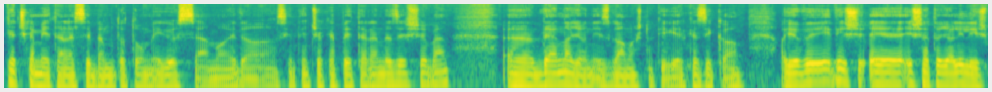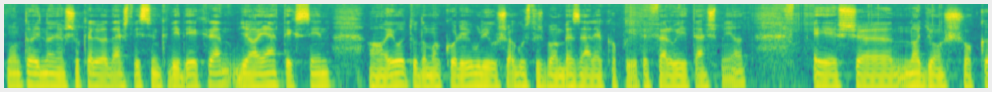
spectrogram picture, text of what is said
Kecskeméten lesz egy bemutató még ősszel majd, a, szintén Cseke Péter rendezésében, de nagyon izgalmasnak ígérkezik a, a jövő év is, és hát, hogy a Lili is mondta, hogy nagyon sok előadást viszünk vidékre. Ugye a játékszín, ha jól tudom, akkor július-augusztusban bezárja a kapuit egy felújítás miatt, és nagyon sok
